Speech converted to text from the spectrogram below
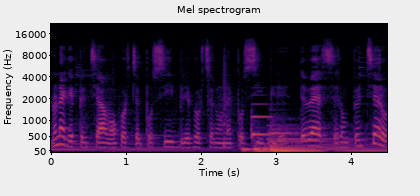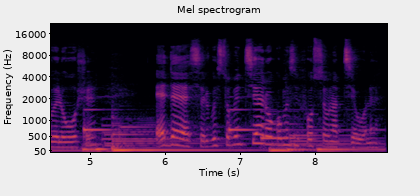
non è che pensiamo forse è possibile, forse non è possibile, deve essere un pensiero veloce e deve essere questo pensiero come se fosse un'azione.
